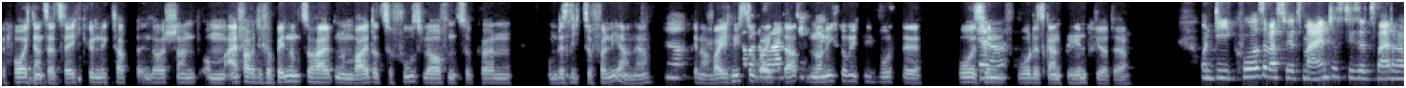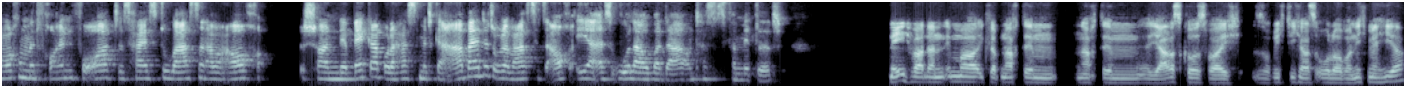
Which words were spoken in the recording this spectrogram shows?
bevor ich dann tatsächlich gekündigt habe in Deutschland, um einfach die Verbindung zu halten, um weiter zu Fuß laufen zu können, um das nicht zu verlieren. Ja, ja. genau, weil ich nicht so, weil ich da noch nicht so richtig wusste, wo es ja. hin, wo das Ganze hinführt. Ja. Und die Kurse, was du jetzt meintest, diese zwei, drei Wochen mit Freunden vor Ort, das heißt, du warst dann aber auch schon der Backup oder hast mitgearbeitet oder warst jetzt auch eher als Urlauber da und hast es vermittelt? Nee, ich war dann immer, ich glaube, nach dem, nach dem Jahreskurs war ich so richtig als Urlauber nicht mehr hier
